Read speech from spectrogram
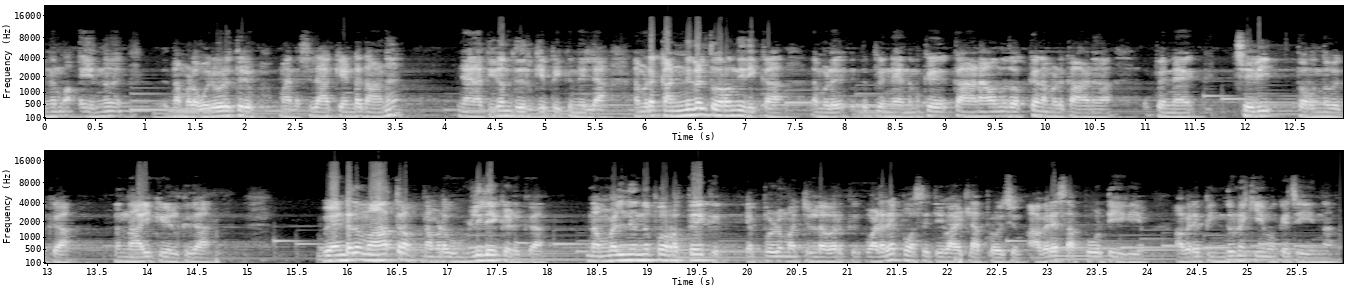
എന്ന് എന്ന് നമ്മൾ ഓരോരുത്തരും മനസ്സിലാക്കേണ്ടതാണ്. ഞാൻ അധികം ദീർഘിപ്പിക്കുന്നില്ല. നമ്മുടെ കണ്ണുകൾ തുറന്നിരിക്കുക. നമ്മൾ പിന്നെ നമുക്ക് കാണാവുന്നതൊക്കെ നമ്മൾ കാണുക. പിന്നെ ചെവി തുറന്നു വെക്കുക. നന്നായി കേൾക്കുക. വേണ്ടത് മാത്രം നമ്മുടെ ഉള്ളിലേക്ക് എടുക്കുക. നമ്മളിൽ നിന്ന് പുറത്തേക്ക് എപ്പോഴും മറ്റുള്ളവർക്ക് വളരെ പോസിറ്റീവായിട്ടുള്ള അപ്രോച്ചും അവരെ സപ്പോർട്ട് ചെയ്യുകയും അവരെ പിന്തുണയ്ക്കുകയും ഒക്കെ ചെയ്യുന്ന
